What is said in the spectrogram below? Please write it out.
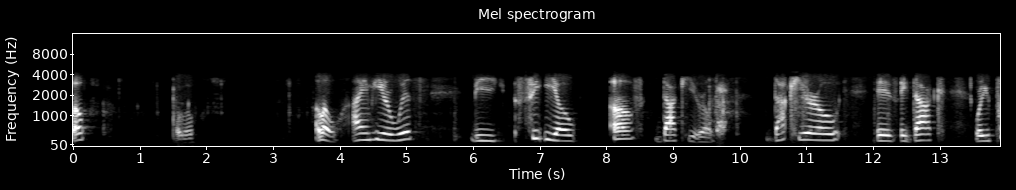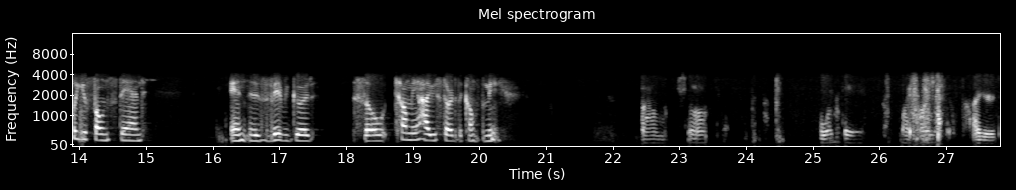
Hello? Hello? Hello. I am here with the CEO of Dock Hero. Dock Hero is a dock where you put your phone stand and it is very good. So tell me how you started the company. Um, so one day my arm got tired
